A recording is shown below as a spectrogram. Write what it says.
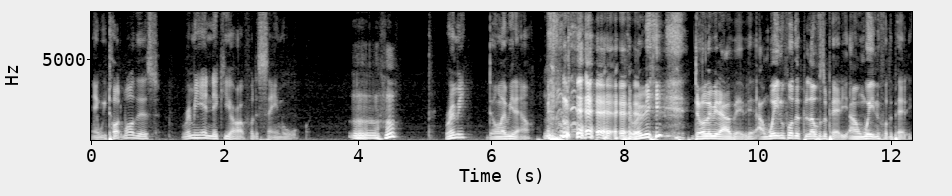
and we talked about this. Remy and Nicki are up for the same award. Mm-hmm. Remy, don't let me down. Remy, don't let me down, baby. I'm waiting for the levels of petty. I'm waiting for the petty.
